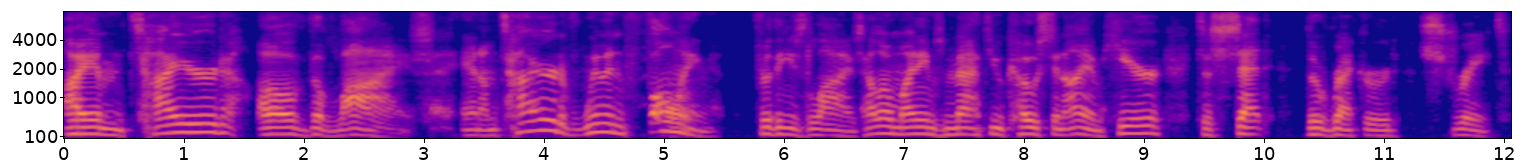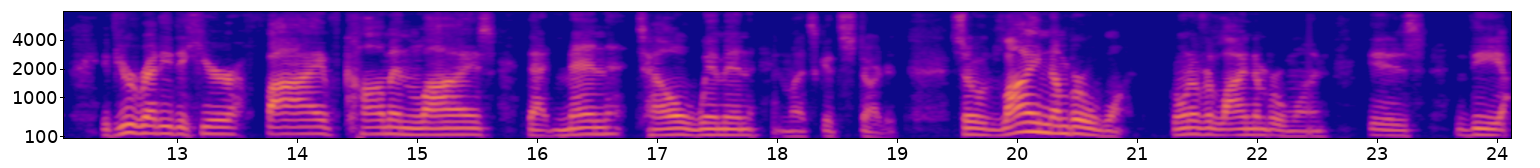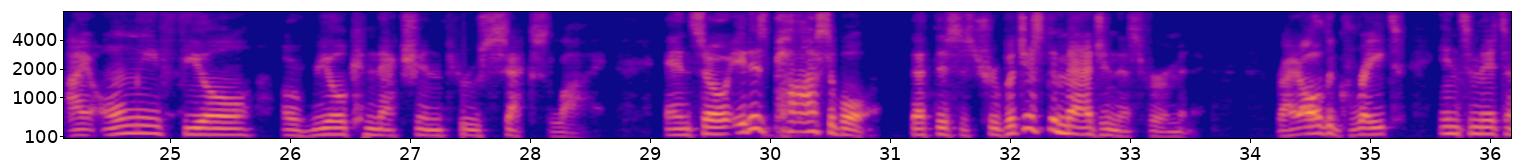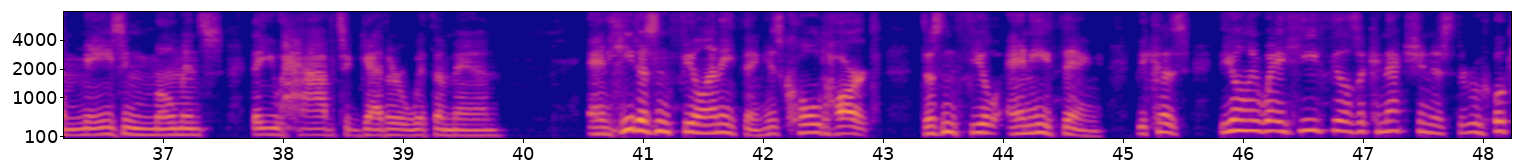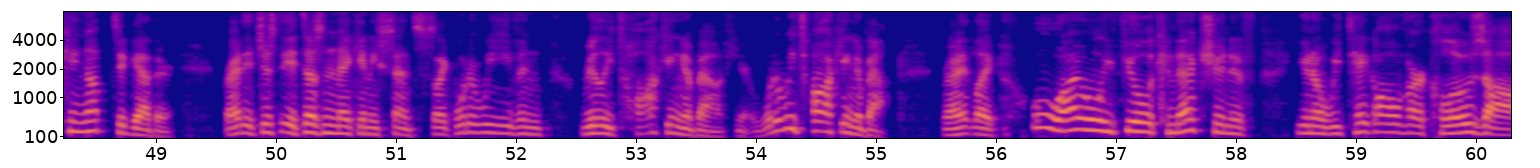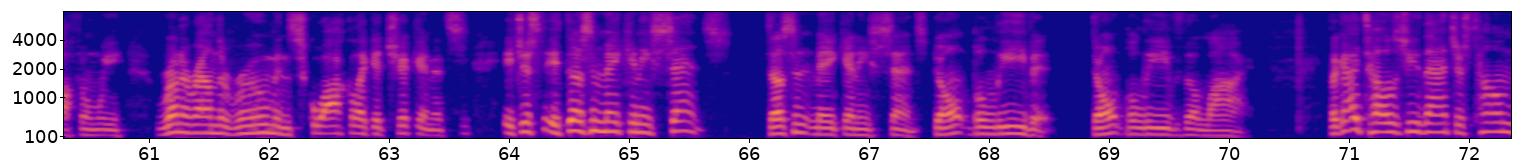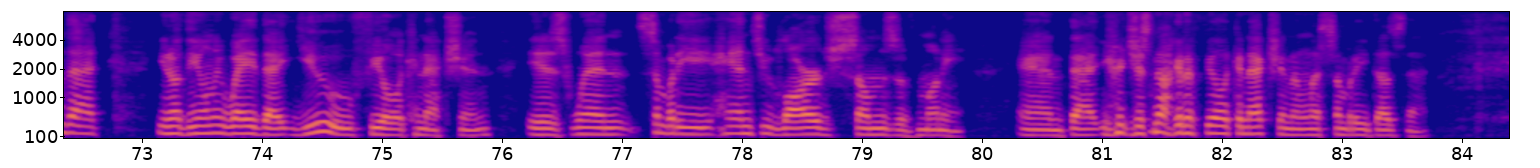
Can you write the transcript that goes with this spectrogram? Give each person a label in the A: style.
A: I am tired of the lies, and I'm tired of women falling for these lies. Hello, my name's Matthew Coast, and I am here to set the record straight. If you're ready to hear five common lies that men tell women, let's get started. So, lie number one, going over lie number one, is the I only feel a real connection through sex lie. And so it is possible that this is true, but just imagine this for a minute, right? All the great, intimate, amazing moments that you have together with a man, and he doesn't feel anything. His cold heart doesn't feel anything because the only way he feels a connection is through hooking up together, right? It just it doesn't make any sense. It's like what are we even really talking about here? What are we talking about? Right? Like, oh, I only feel a connection if you know, we take all of our clothes off and we run around the room and squawk like a chicken. It's it just it doesn't make any sense. Doesn't make any sense. Don't believe it. Don't believe the lie. If a guy tells you that, just tell him that, you know, the only way that you feel a connection is when somebody hands you large sums of money and that you're just not going to feel a connection unless somebody does that.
